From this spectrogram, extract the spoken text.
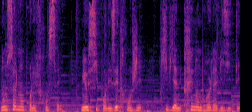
non seulement pour les Français, mais aussi pour les étrangers qui viennent très nombreux la visiter.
